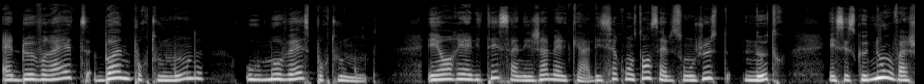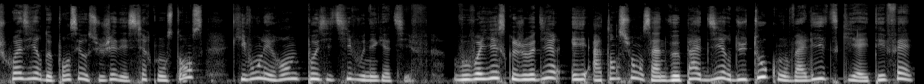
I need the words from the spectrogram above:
elles devraient être bonnes pour tout le monde ou mauvaises pour tout le monde. Et en réalité, ça n'est jamais le cas. Les circonstances, elles sont juste neutres. Et c'est ce que nous, on va choisir de penser au sujet des circonstances qui vont les rendre positives ou négatives. Vous voyez ce que je veux dire? Et attention, ça ne veut pas dire du tout qu'on valide ce qui a été fait.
